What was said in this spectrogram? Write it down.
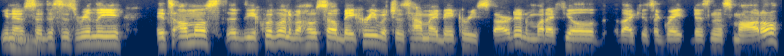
You know, mm-hmm. so this is really, it's almost the equivalent of a wholesale bakery, which is how my bakery started and what I feel like is a great business model.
